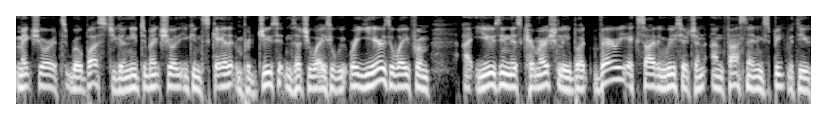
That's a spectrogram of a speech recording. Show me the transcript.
make sure it's robust. You're going to need to make sure that you can scale it and produce it in such a way. So we, we're years away from uh, using this commercially, but very exciting research and, and fascinating to speak with you,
